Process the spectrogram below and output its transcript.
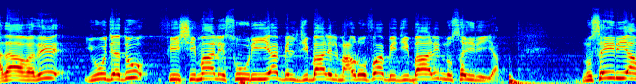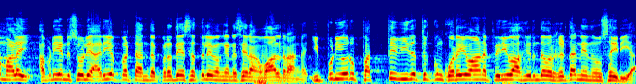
அதாவது யூஜது ஃபி ஷிமாலி சூரியா பில் ஜிபாலில் மரூஃபா பி ஜிபாலி நுசைரியா. நுசைரியா மலை அப்படி என்று சொல்லி அறியப்பட்ட அந்த பிரதேசத்தில் இவங்க என்ன செய்கிறாங்க வாழ்கிறாங்க இப்படி ஒரு பத்து வீதத்துக்கும் குறைவான பிரிவாக இருந்தவர்கள் தான் இந்த நுசைரியா.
